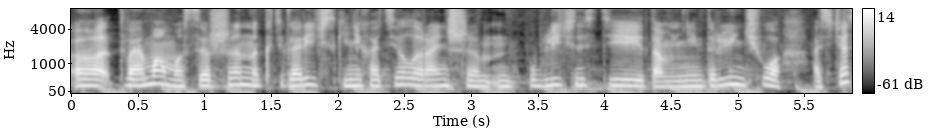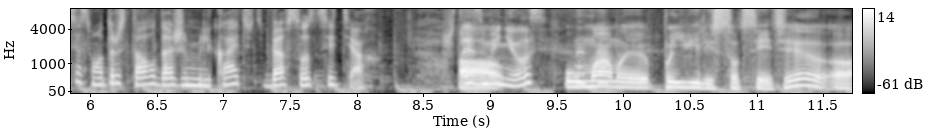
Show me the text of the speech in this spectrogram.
Э, Твоя мама совершенно категорически не хотела раньше публичности, там, ни интервью, ничего. А сейчас, я смотрю, стала даже мелькать у тебя в соцсетях. Что А, изменилось? у мамы появились соцсети, э,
